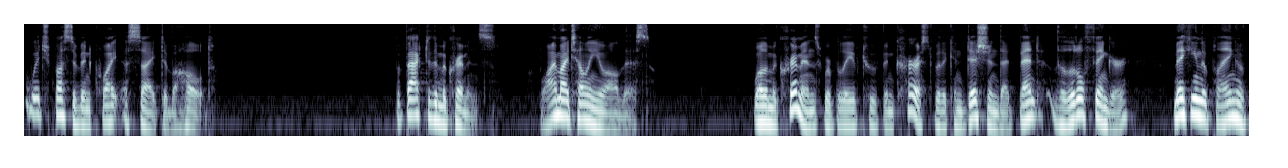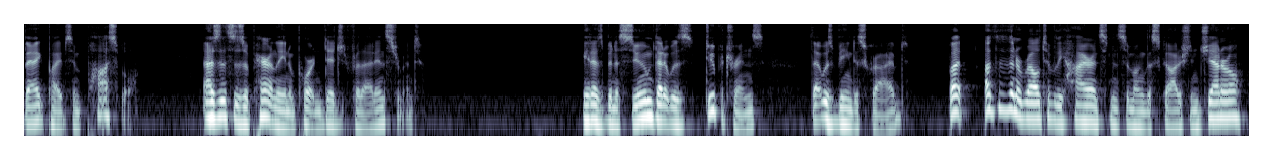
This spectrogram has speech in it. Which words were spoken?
which must have been quite a sight to behold. But back to the MacCrimmons. Why am I telling you all this? Well, the MacCrimmons were believed to have been cursed with a condition that bent the little finger, making the playing of bagpipes impossible, as this is apparently an important digit for that instrument. It has been assumed that it was Dupuytren's that was being described, but other than a relatively higher incidence among the Scottish in general,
